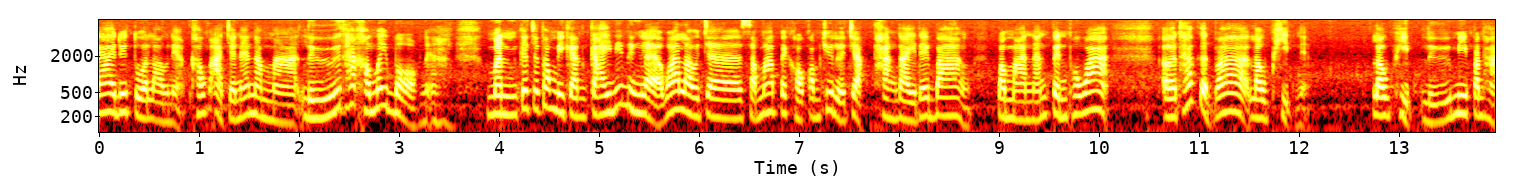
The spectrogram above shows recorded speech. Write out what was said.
ได้ด้วยตัวเราเนี่ยเขาก็อาจจะแนะนำมา หรือถ้าเขาไม่บอกเนี่ยมันก็จะต้องมีการไกด์นิดนึงแหละว่าเราจะสามารถไปขอความช่วยเหลือจากทางใดได้บ้าง ประมาณนั้นเป็นเพราะว่าเออถ้าเกิดว่าเราผิดเนี่ยเราผิดหรือมีปัญหา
